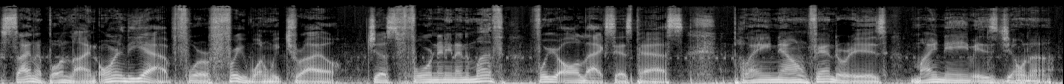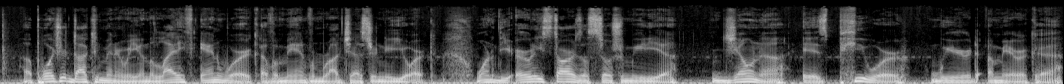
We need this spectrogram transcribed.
Sign up online or in the app for a free one week trial. Just $4.99 a month for your all access pass. Playing now on Fandor is My Name is Jonah, a portrait documentary on the life and work of a man from Rochester, New York, one of the early stars of social media. Jonah is pure weird America.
